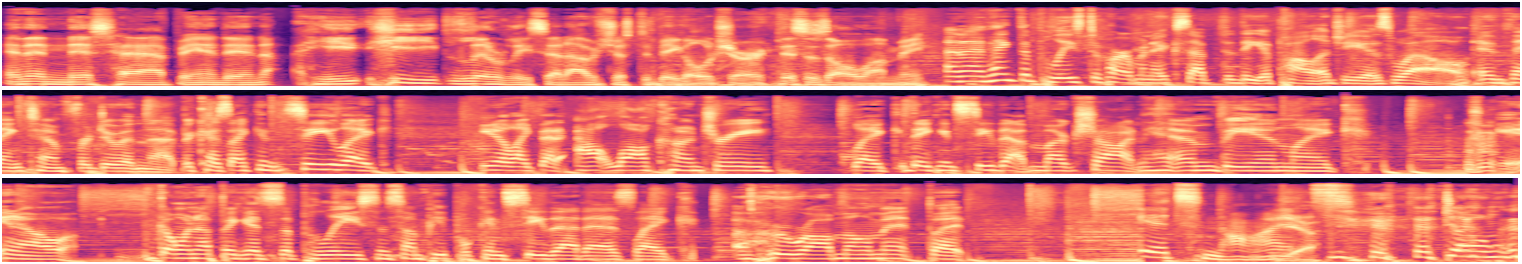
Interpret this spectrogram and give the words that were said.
And then this happened. And he, he literally said, I was just a big old jerk. This is all on me. And I think the police department accepted the apology as well and thanked him for doing that because I can see like, you know, like that outlaw country, like they can see that mugshot and him being like, you know, going up against the police, and some people can see that as like a hoorah moment, but it's not. Yeah. Don't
